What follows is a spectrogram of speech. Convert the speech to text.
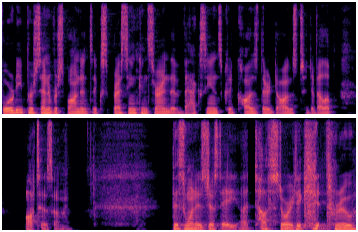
40% of respondents expressing concern that vaccines could cause their dogs to develop autism. This one is just a, a tough story to get through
